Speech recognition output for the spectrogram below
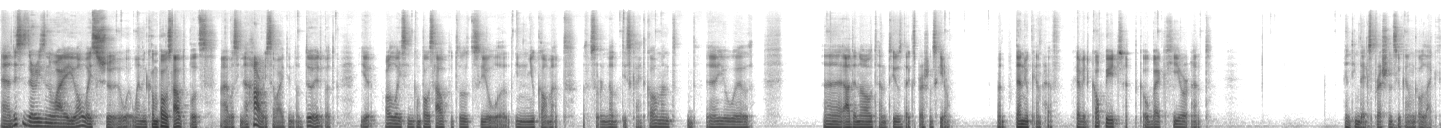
And this is the reason why you always should, when you compose outputs, I was in a hurry, so I did not do it, but you always in compose outputs, you will in new comment, sorry, not this kind comment, uh, you will uh, add a note and use the expressions here. And then you can have, have it copied and go back here and and in the expressions you can go like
